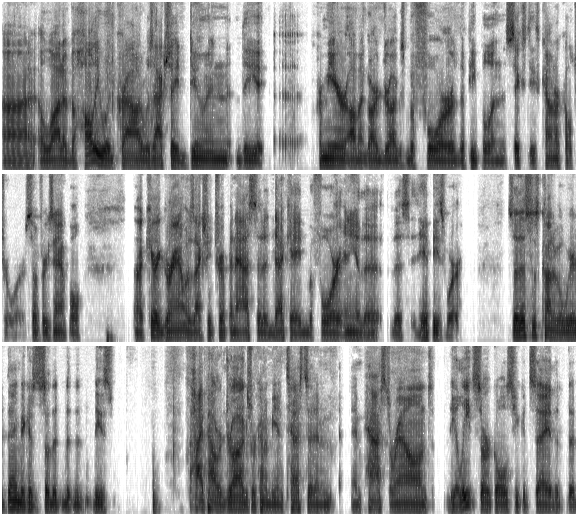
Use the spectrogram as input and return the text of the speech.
uh, a lot of the Hollywood crowd was actually doing the uh, premier avant-garde drugs before the people in the '60s counterculture were. So, for example, uh, Cary Grant was actually tripping acid a decade before any of the the hippies were. So this was kind of a weird thing because so the, the, the these high powered drugs were kind of being tested and, and passed around the elite circles, you could say, the, the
